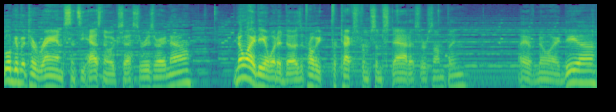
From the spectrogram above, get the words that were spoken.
We'll give it to Rand since he has no accessories right now. No idea what it does. It probably protects from some status or something. I have no idea.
